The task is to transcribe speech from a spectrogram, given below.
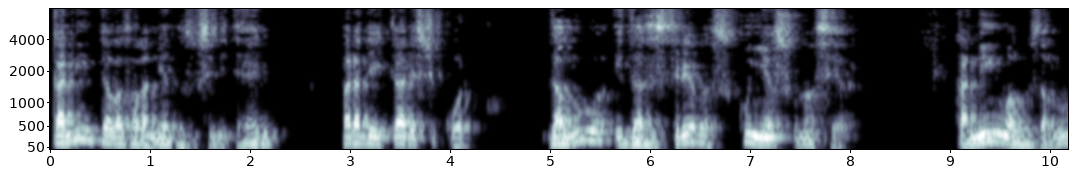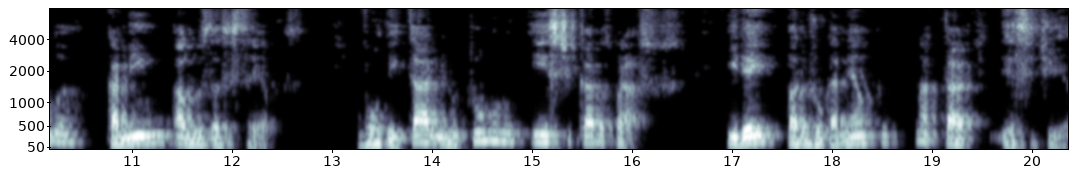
Caminho pelas alamedas do cemitério para deitar este corpo da lua e das estrelas conheço nascer. Caminho à luz da lua, caminho à luz das estrelas. Vou deitar-me no túmulo e esticar os braços. Irei para o julgamento na tarde desse dia.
